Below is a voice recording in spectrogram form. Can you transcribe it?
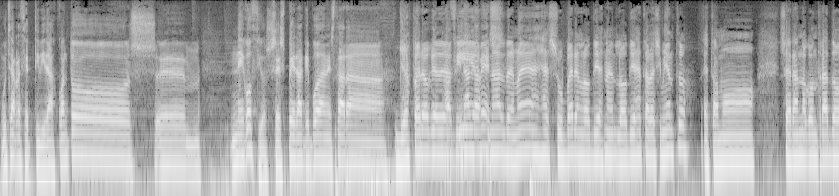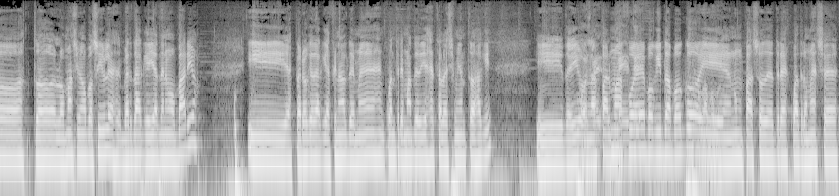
mucha receptividad. ¿Cuántos eh, negocios se espera que puedan estar a... Yo espero que de A aquí final de a mes. final de mes superen los 10 ne- los 10 establecimientos. Estamos cerrando contratos todo lo máximo posible. Es verdad que ya tenemos varios y espero que de aquí a final de mes encuentre más de 10 establecimientos aquí Y te digo, Pues en Las Palmas vete- fue poquito a poco y en un paso de 3, 4 meses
